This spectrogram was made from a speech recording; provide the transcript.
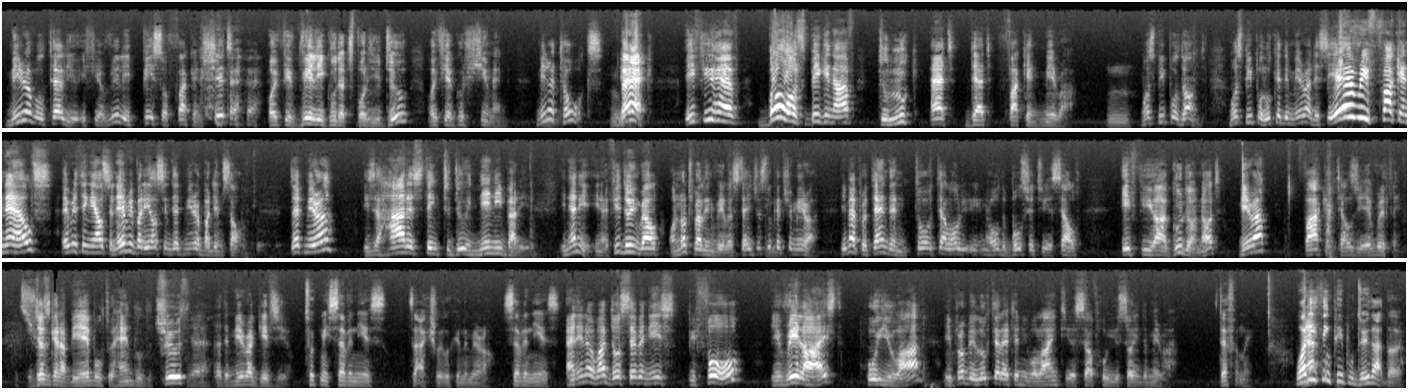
Mirror will tell you if you're really a piece of fucking shit, or if you're really good at what you do, or if you're a good human. Mirror hmm. talks back. If you have balls big enough to look at that fucking mirror. Mm. Most people don't. Most people look at the mirror, they see every fucking else, everything else, and everybody else in that mirror but themselves. That mirror is the hardest thing to do in anybody. In any, you know, if you're doing well or not well in real estate, just look mm. at your mirror. You might pretend and to, tell all you know all the bullshit to yourself. If you are good or not, mirror fucking tells you everything. You just gotta be able to handle the truth Yeah. that the mirror gives you. Took me seven years to actually look in the mirror. Seven years. And you know what? Those seven years before you realized who you are, you probably looked at it and you were lying to yourself who you saw in the mirror. Definitely. Why do you think people do that though?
